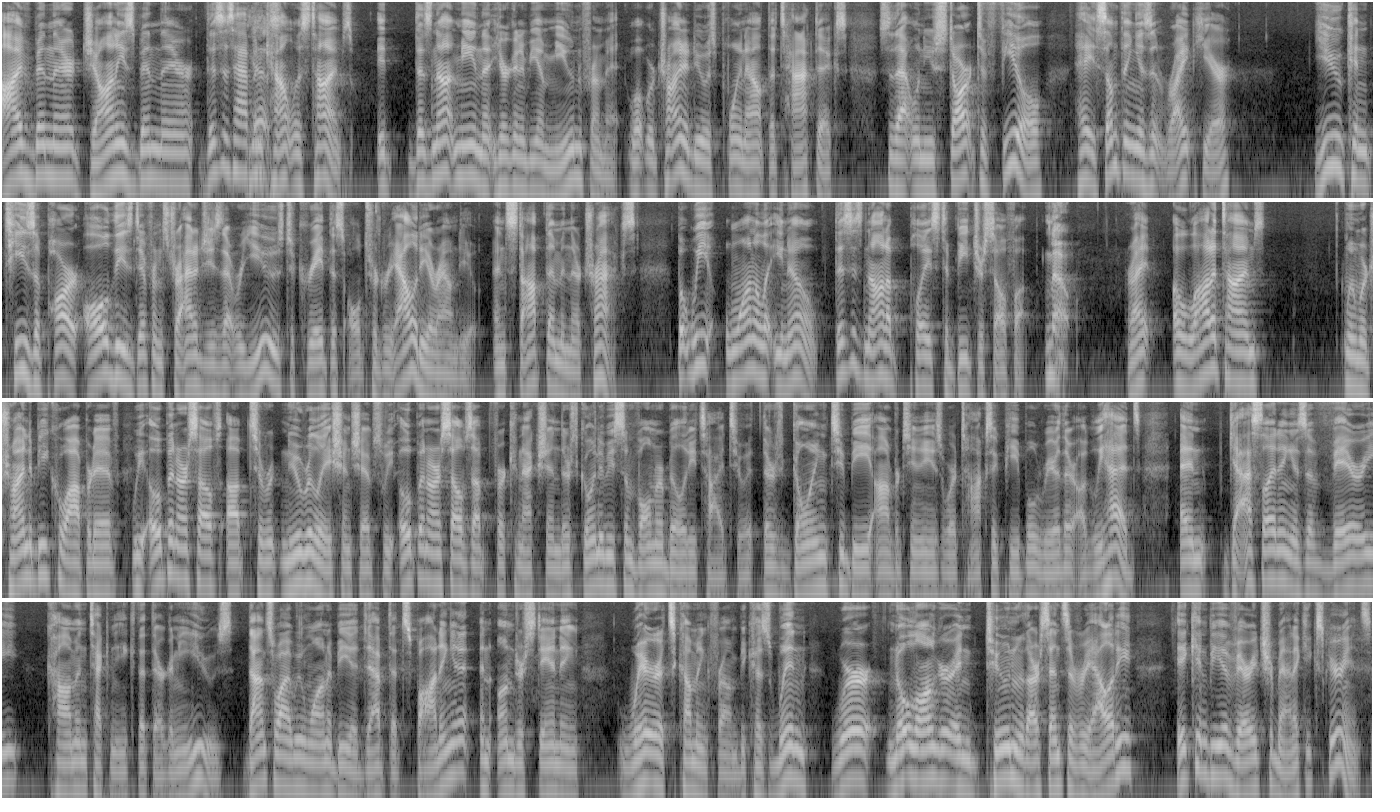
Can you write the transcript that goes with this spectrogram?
I've been there, Johnny's been there. This has happened Yes. countless times. It does not mean that you're going to be immune from it. What we're trying to do is point out the tactics so that when you start to feel, hey, something isn't right here, you can tease apart all these different strategies that were used to create this altered reality around you and stop them in their tracks. But we want to let you know this is not a place to beat yourself up, No. right? A lot of times when we're trying to be cooperative, we open ourselves up to re- new relationships. We open ourselves up for connection. There's going to be some vulnerability tied to it. There's going to be opportunities where toxic people rear their ugly heads. And gaslighting is a very common technique that they're going to use. That's why we want to be adept at spotting it and understanding where it's coming from because when we're no longer in tune with our sense of reality, it can be a very traumatic experience.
